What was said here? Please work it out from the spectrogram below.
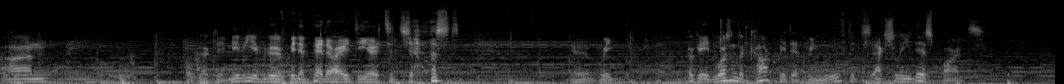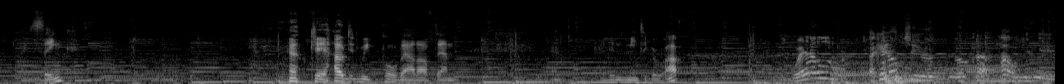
on. Okay, maybe it would have been a better idea to just... Uh, wait. Okay, it wasn't the cockpit that we moved, it's actually this part. I think. okay, how did we pull that off then? I- I didn't mean to go up. well, I can also look up how you did it.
